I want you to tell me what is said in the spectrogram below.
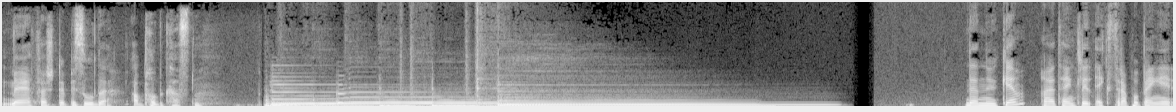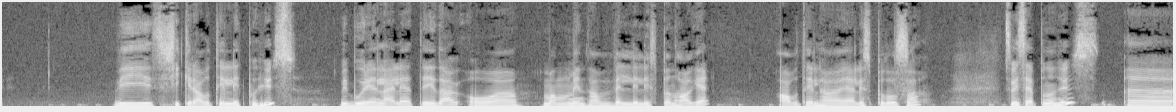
med første episode av podkasten. Denne uken har jeg tenkt litt ekstra på penger. Vi kikker av og til litt på hus. Vi bor i en leilighet i dag, og mannen min har veldig lyst på en hage. Av og til har jeg lyst på det også. Så vi ser på noen hus, eh,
